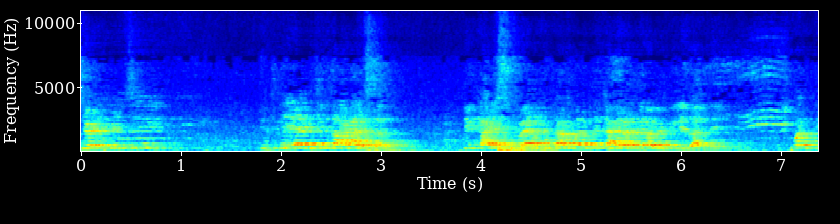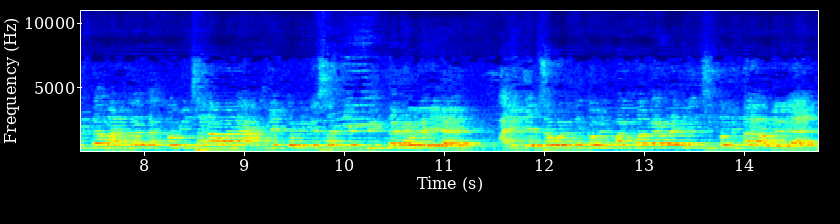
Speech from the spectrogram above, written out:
जेडपीची तिथली एक जी जागा आहे सर. ती काही स्क्वेअर फुटांवरती जाहिरातीला विकली जाते. पण तिथं मात्र त्या कवीच्या नावाने आपल्या कवितेसाठी एक भिंत ठेवलेली आहे आणि त्याच्यावरती कवी पद्माकर वैद्यांची कविता लावलेली आहे.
